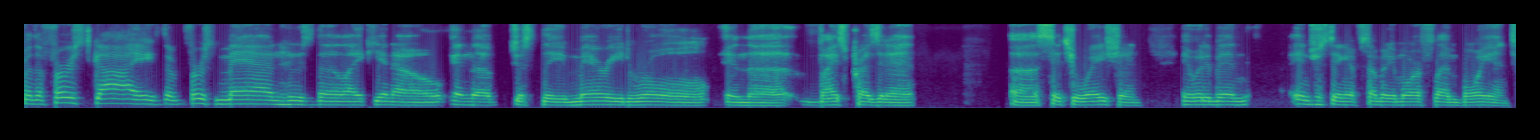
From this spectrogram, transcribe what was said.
for the first guy, the first man who's the like, you know, in the just the married role in the vice president uh, situation, it would have been interesting if somebody more flamboyant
